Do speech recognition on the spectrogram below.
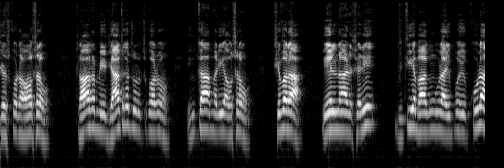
చేసుకోవడం అవసరం. తర్వాత మీ జాతక చూపించుకోవడం ఇంకా మరీ అవసరం. చివర ఏలినాడు శని ద్వితీయ భాగం కూడా అయిపోయి కూడా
